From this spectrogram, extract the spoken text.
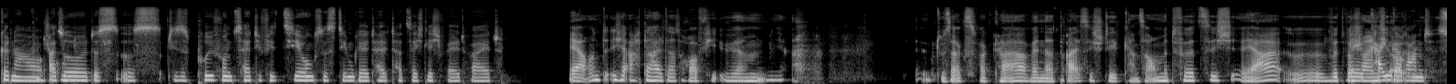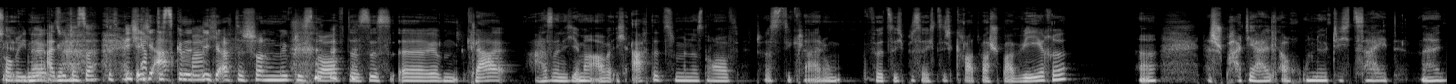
Genau, also das ist, dieses Prüf- und Zertifizierungssystem gilt halt tatsächlich weltweit. Ja, und ich achte halt darauf, ähm, ja. Du sagst zwar klar, wenn da 30 steht, kannst du auch mit 40. Ja, äh, wird Äh, wahrscheinlich. kein auch- Garant, sorry. Ne? Also das, das, ich das achte, gemacht. Ich achte schon möglichst drauf, dass es, ähm, klar, hast du nicht immer, aber ich achte zumindest drauf, dass die Kleidung 40 bis 60 Grad waschbar wäre. Ja, das spart dir halt auch unnötig Zeit. Ne?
